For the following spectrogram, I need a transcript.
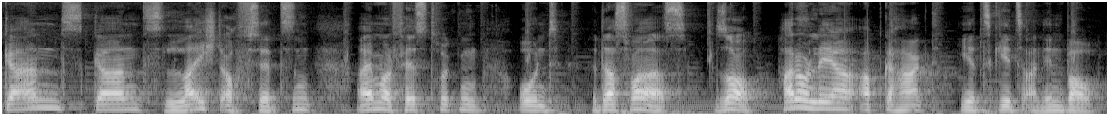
ganz, ganz leicht aufsetzen. Einmal festdrücken und das war's. So, hallo Lea, abgehakt. Jetzt geht's an den Bau.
